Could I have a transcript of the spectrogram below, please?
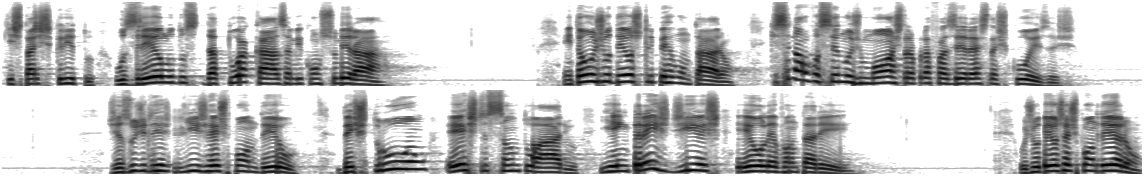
que está escrito: O zelo do, da tua casa me consumirá. Então os judeus lhe perguntaram: Que sinal você nos mostra para fazer estas coisas? Jesus lhes respondeu: Destruam este santuário, e em três dias eu levantarei. Os judeus responderam:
